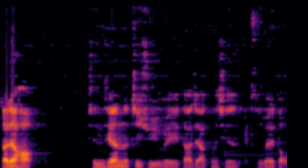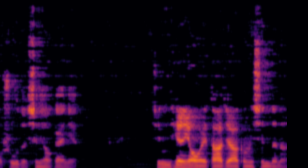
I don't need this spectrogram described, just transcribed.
大家好，今天呢继续为大家更新紫微斗数的星耀概念。今天要为大家更新的呢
